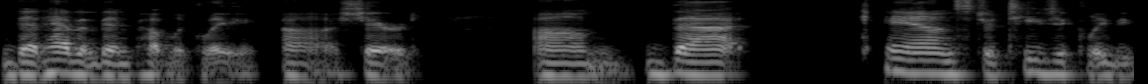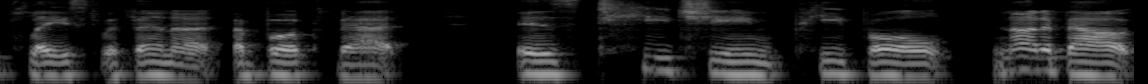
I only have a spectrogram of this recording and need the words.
that haven't been publicly uh shared um that can strategically be placed within a, a book that is teaching people not about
